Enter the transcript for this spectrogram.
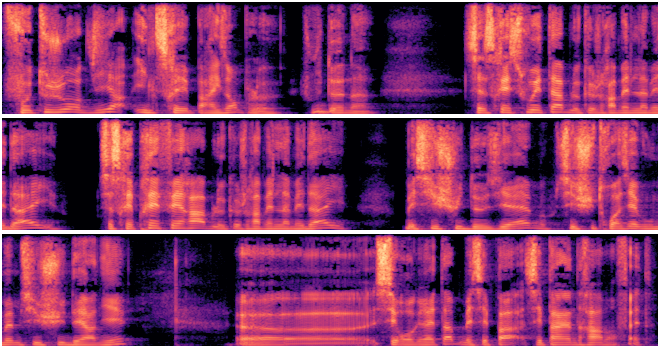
Faut toujours dire, il serait, par exemple, je vous donne, ce serait souhaitable que je ramène la médaille, ce serait préférable que je ramène la médaille, mais si je suis deuxième, si je suis troisième ou même si je suis dernier, euh, c'est regrettable, mais c'est pas c'est pas un drame en fait.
